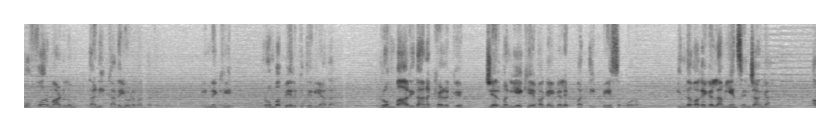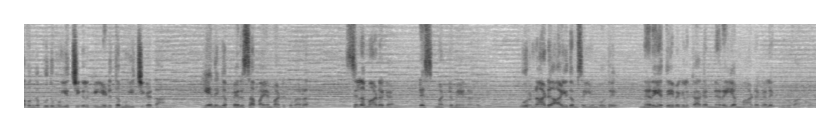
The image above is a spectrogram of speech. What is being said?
ஒவ்வொரு மாடலும் தனி கதையோட வந்தது. இன்னைக்கு ரொம்ப பேருக்கு தெரியாத ரொம்ப அரிதான கிழக்கு ஜெர்மன் ஏகே வகைகளை பத்தி பேச போறோம். இந்த வகைகள்லாம் ஏன் செஞ்சாங்க? அவங்க புது முயற்சிகளுக்கு எடுத்த முயற்சிகள் தான். ஏன் நீங்க பெருசா பயன்பாட்டுக்கு வர? சில மாடக டெஸ்ட் மட்டுமே நடந்தது ஒரு நாடு ஆயுதம் செய்யும் போது நிறைய தேவைகளுக்காக நிறைய மாடகளை உருவாக்கும்.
